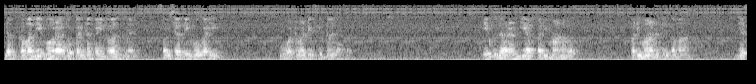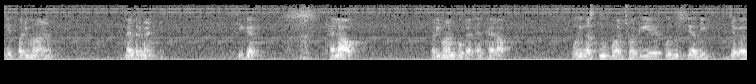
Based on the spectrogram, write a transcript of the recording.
जब कम अधिक हो रहा है तो कहीं ना कहीं तो अंत में सबसे अधिक होगा ही। वो ऑटोमेटिक सिद्ध हो जाता एक उदाहरण दिया परिमाणवत परिमाण के समान, जैसे परिमाण मेज़रमेंट ठीक है? फैलाव। परिमाण को कहते हैं फैलाव। कोई वस्तु बहुत छोटी है, कोई उससे अधिक जगह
